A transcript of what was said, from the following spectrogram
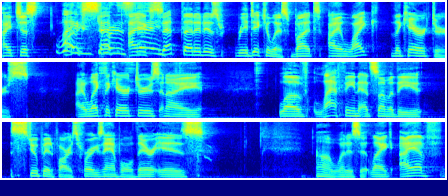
I just What I accept I accept that it is ridiculous, but I like the characters. I like the characters and I love laughing at some of the stupid parts. For example, there is oh, what is it? Like I have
